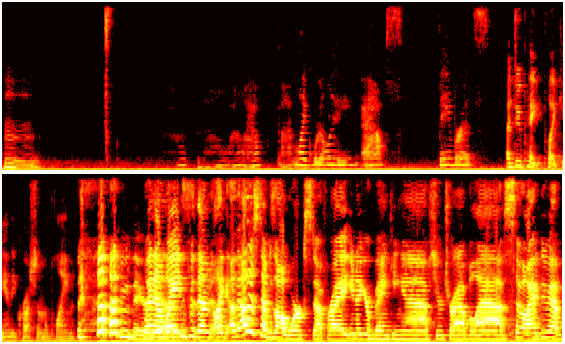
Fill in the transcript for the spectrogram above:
Hmm. No, I don't have. I'm like really apps, favorites. I do play, play Candy Crush on the plane. when I'm waiting for them, like the other stuff is all work stuff, right? You know, your banking apps, your travel apps. So I do have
